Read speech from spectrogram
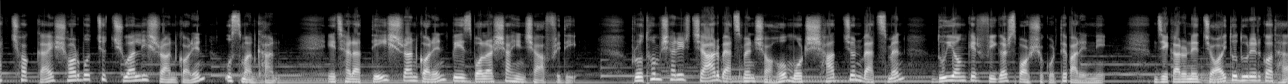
এক ছক্কায় সর্বোচ্চ চুয়াল্লিশ রান করেন উসমান খান। এছাড়া তেইশ রান করেন পেস বলার শাহিন শাহ আফ্রিদি। প্রথম সারির চার ব্যাটসম্যান সহ মোট সাতজন ব্যাটসম্যান দুই অঙ্কের ফিগার স্পর্শ করতে পারেননি। যে কারণে জয় তো দূরের কথা,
